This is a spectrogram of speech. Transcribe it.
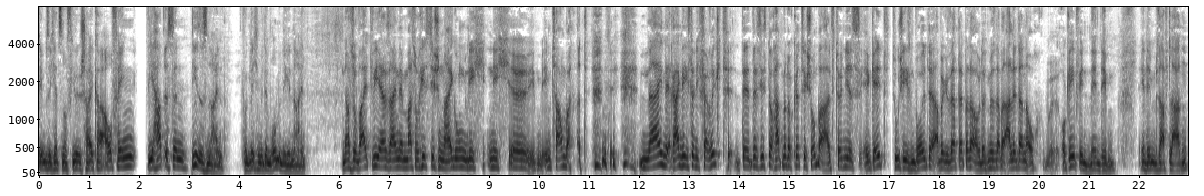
dem sich jetzt noch viele Schalker aufhängen. Wie hart ist denn dieses Nein verglichen mit dem Rummenigge Nein? Na, soweit wie er seine masochistischen Neigungen nicht, nicht äh, im, im Zaum hat. Nein, Rangnick ist doch nicht verrückt. Das ist doch, hat man doch kürzlich schon mal, als Tönnies Geld zuschießen wollte, aber gesagt hat, pass auf, das müssen aber alle dann auch äh, okay finden in dem, in dem Saftladen.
